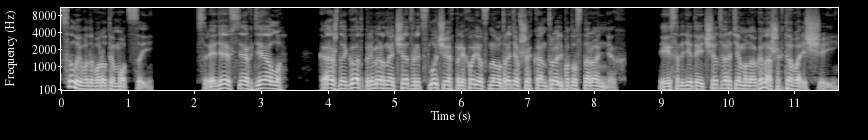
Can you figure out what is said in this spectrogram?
целый водоворот эмоций. Среди всех дел Каждый год примерно четверть случаев приходится на утративших контроль потусторонних. И среди этой четверти много наших товарищей.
